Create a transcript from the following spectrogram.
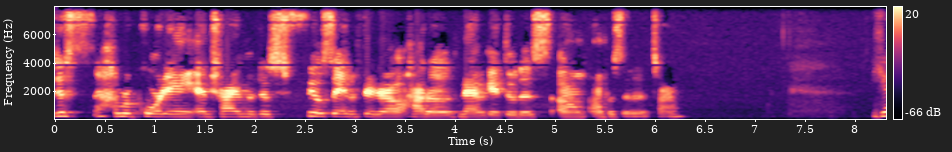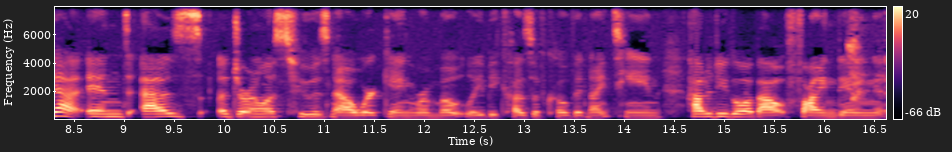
just reporting and trying to just feel safe and figure out how to navigate through this um, unprecedented time. Yeah, and as a journalist who is now working remotely because of COVID 19, how did you go about finding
